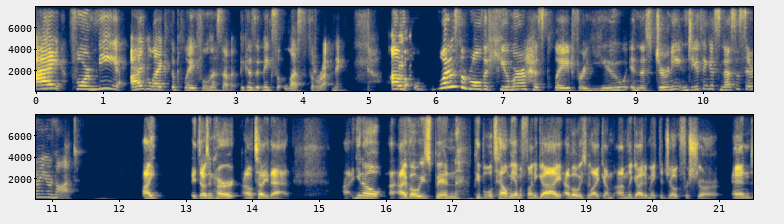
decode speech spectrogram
I, for me, I like the playfulness of it because it makes it less threatening. Um, what is the role that humor has played for you in this journey, and do you think it's necessary or not? I, it doesn't hurt. I'll tell you that. You know, I've always been. People will tell me I'm a funny guy. I've always been like I'm. I'm the guy to make the joke for sure. And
